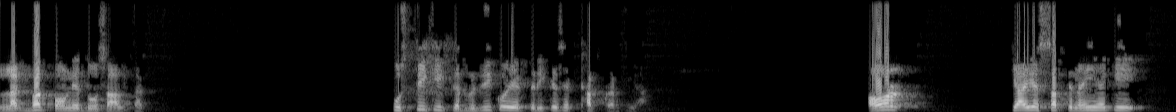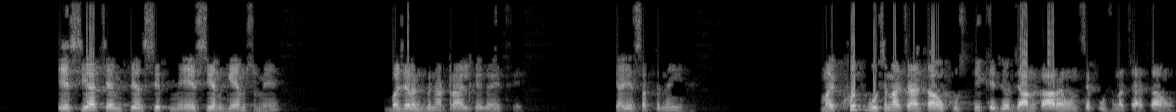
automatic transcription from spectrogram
लगभग पौने दो साल तक कुश्ती की गतिविधि को एक तरीके से ठप कर दिया। और क्या यह सत्य नहीं है कि एशिया चैंपियनशिप में, एशियन गेम्स में बजरंग बिना ट्रायल के गए थे? क्या यह सत्य नहीं है? मैं खुद पूछना चाहता हूँ, कुश्ती के जो जानकार हैं उनसे पूछना चाहता हूँ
